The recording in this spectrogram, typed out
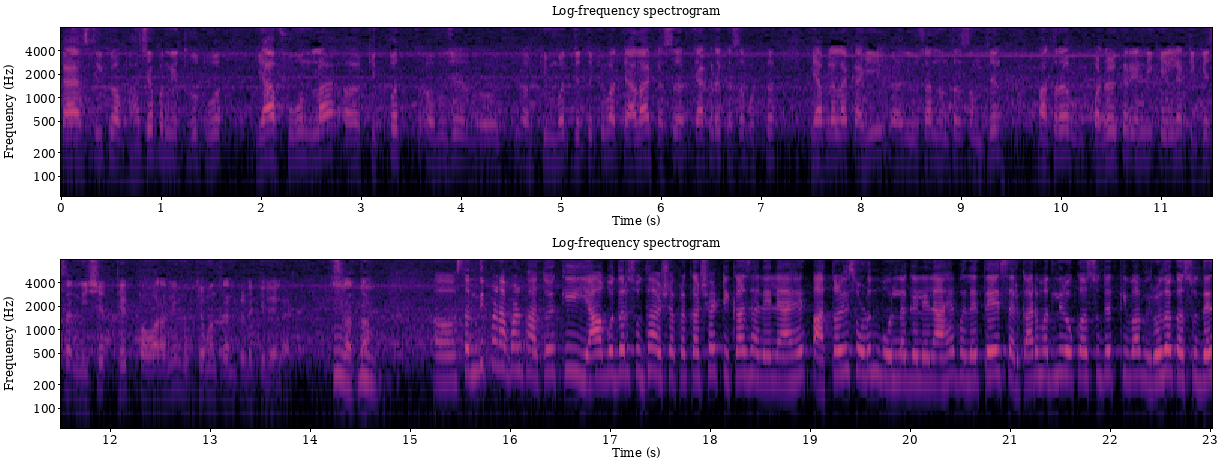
काय असतील किंवा भाजप नेतृत्व या फोनला कितपत म्हणजे किंमत देतं किंवा त्याला कसं त्याकडे कसं बघतं हे आपल्याला काही दिवसांनंतर समजेल. मात्र पडळकर यांनी केलेल्या टीकेचा निषेध थेट पवारांनी मुख्यमंत्र्यांकडे केलेला आहे. श्रद्धा. संदीप पण आपण पाहतोय की या अगोदर सुद्धा अशा प्रकारच्या टीका झालेल्या आहेत. पातळी सोडून बोललं गेलेलं आहे. भले ते सरकारमधली लोक असू देत किंवा विरोधक असू देत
